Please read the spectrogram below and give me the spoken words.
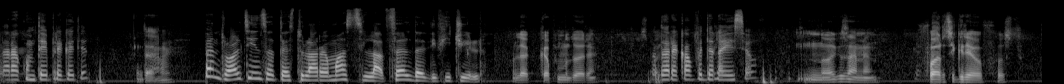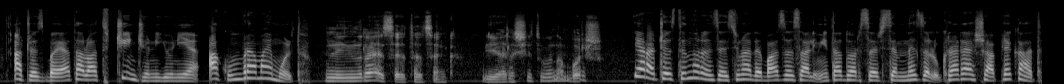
Dar acum te-ai pregătit? Da. Pentru alții însă testul a rămas la fel de dificil. Leacă capul mă doare. Vă doare capul de la ESEO? Nu examen. Foarte greu a fost. Acest băiat a luat 5 în iunie, acum vrea mai mult. Мне не нравится эта оценка. Я рассчитываю на больше. Iar acest tânăr în sesiunea de bază s-a limitat doar să-și semneze lucrarea și a plecat.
